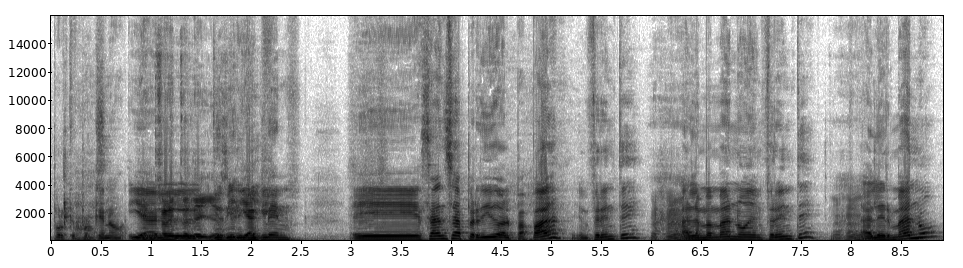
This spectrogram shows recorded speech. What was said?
¿Por qué? ¿Por Ah, qué sí. no? Y, al, de ella, y a Glenn. Eh, Sansa ha perdido al papá enfrente, Ajá. a la mamá no enfrente, Ajá. al hermano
